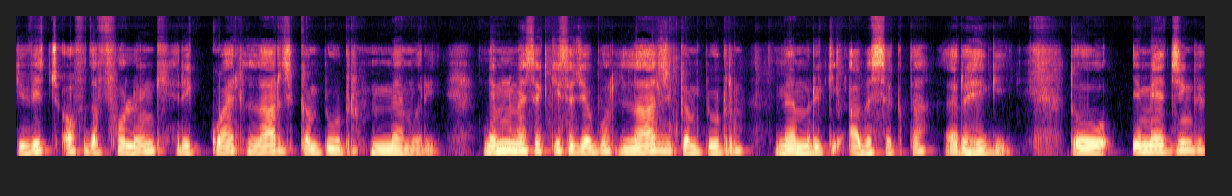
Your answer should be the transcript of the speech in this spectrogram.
कि which of the following require large computer memory निम्न में से किस जो वो लार्ज कंप्यूटर मेमोरी की आवश्यकता रहेगी? तो इमेजिंग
